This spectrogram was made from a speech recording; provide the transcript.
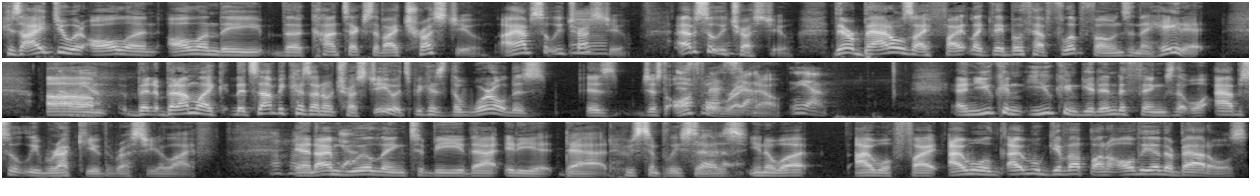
because I do it all on all on the the context of I trust you. I absolutely trust Mm-hmm. you. Absolutely trust you. There are battles I fight like they both have flip phones and they hate it. Um, Oh, yeah. but but I'm like it's not because I don't trust you. It's because the world is is just It's awful right up. now, Yeah. and you can you can get into things that will absolutely wreck you the rest of your life. And I'm Mm-hmm. Yeah. willing to be that idiot dad who simply says, Totally. "You know what? I will fight. I will I will give up on all the other battles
